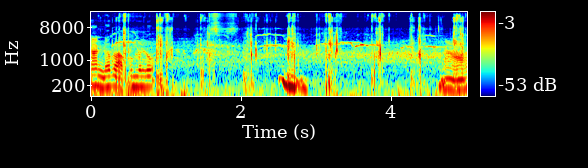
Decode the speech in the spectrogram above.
นั่นหรือเปล่าก็ไม่รู้อืมหนาว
